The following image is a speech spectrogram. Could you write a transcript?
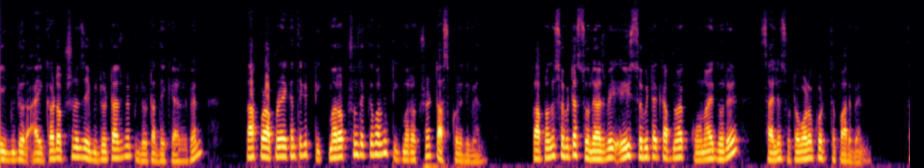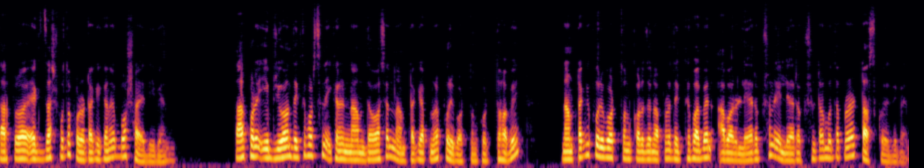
এই ভিডিওর আই কার্ড অপশনে যে ভিডিওটা আসবে, ভিডিওটা দেখে আসবেন। তারপর আপনারা এখান থেকে টিকমার অপশন দেখতে পারবেন টিকমার অপশনে টাচ করে দিবেন। তো আপনাদের ছবিটা চলে আসবে, এই ছবিটাকে আপনারা কোনায় ধরে সাইলে ছোটো বড়ো করতে পারবেন। তারপর একজাস্ট মতো ফটোটাকে এখানে বসায় দিবেন। তারপরে এভরিওয়ান দেখতে পাচ্ছেন, এখানে নাম দেওয়া আছে, নামটাকে আপনারা পরিবর্তন করতে হবে। নামটাকে পরিবর্তন করার জন্য আপনারা দেখতে পাবেন, আবার লেয়ার অপশন এই লেয়ার অপশনটার মধ্যে আপনারা টাচ করে দিবেন।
